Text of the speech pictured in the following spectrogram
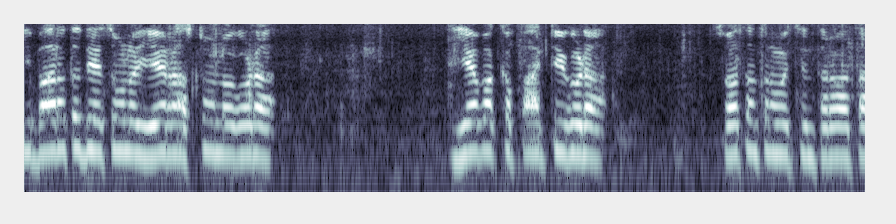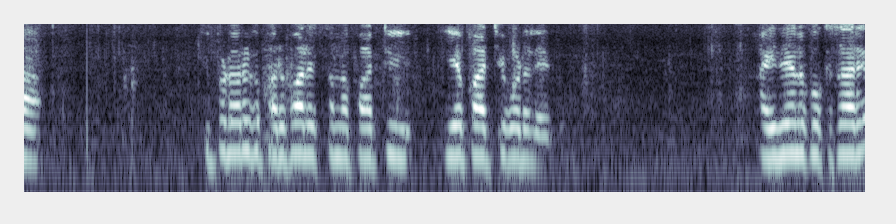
ఈ భారతదేశంలో ఏ రాష్ట్రంలో కూడా ఏ ఒక్క పార్టీ కూడా స్వాతంత్రం వచ్చిన తర్వాత ఇప్పటివరకు పరిపాలిస్తున్న పార్టీ ఏ పార్టీ కూడా లేదు. ఐదేళ్ళకు ఒకసారి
